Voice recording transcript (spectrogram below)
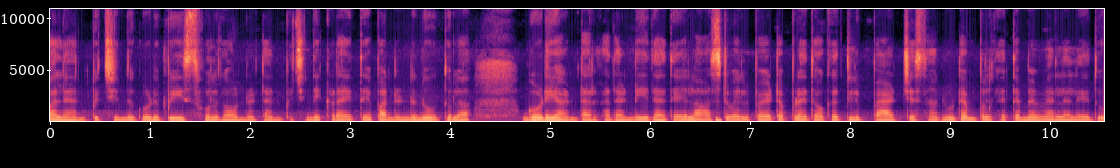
భలే అనిపించింది. గుడి పీస్ఫుల్గా ఉన్నట్టు అనిపించింది. ఇక్కడైతే పన్నెండు నూతుల గుడి అంటారు కదండి ఇది అదే లాస్ట్ వెళ్ళిపోయేటప్పుడు అయితే ఒక క్లిప్ యాడ్ చేశాను. టెంపుల్కి అయితే మేము వెళ్ళలేదు.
